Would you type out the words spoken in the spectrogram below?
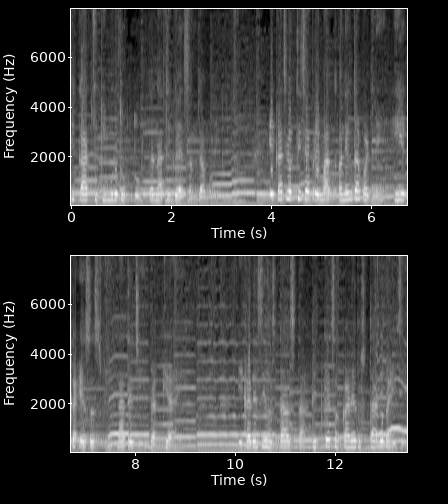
की काच चुकीमुळे तुटतो तर नाती गैरसमजामुळे. एकाच व्यक्तीच्या प्रेमात अनेकदा पडणे ही एका यशस्वी नात्याची व्याख्या आहे. एखाद्याशी हसता हसता तितक्याच हक्काने रुजता आले पाहिजे.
